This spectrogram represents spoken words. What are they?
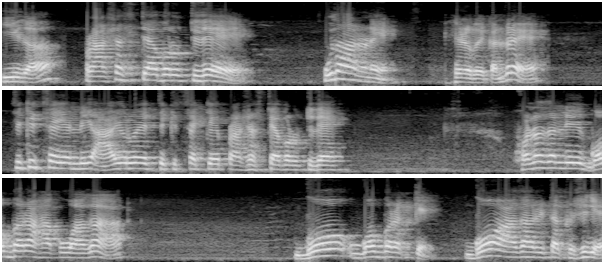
ಈಗ ಪ್ರಾಶಸ್ತ್ಯ ಬರುತ್ತಿದೆ. ಉದಾಹರಣೆ ಹೇಳಬೇಕಂದ್ರೆ, ಚಿಕಿತ್ಸೆಯಲ್ಲಿ ಆಯುರ್ವೇದ ಚಿಕಿತ್ಸೆಗೆ ಪ್ರಾಶಸ್ತ್ಯ ಬರುತ್ತಿದೆ. ಹೊಲದಲ್ಲಿ ಗೊಬ್ಬರ ಹಾಕುವಾಗ ಗೋ ಗೊಬ್ಬರಕ್ಕೆ ಗೋ ಆಧಾರಿತ ಕೃಷಿಗೆ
